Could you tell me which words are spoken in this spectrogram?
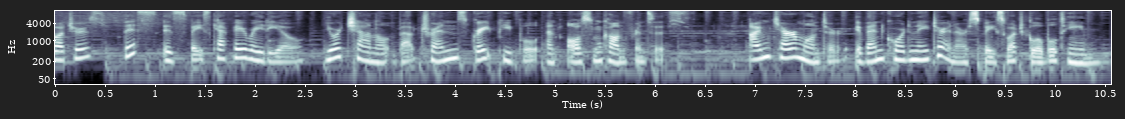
Watchers. This is Space Cafe Radio, your channel about trends, great people, and awesome conferences. I'm Chiara Moenter, event coordinator in our Spacewatch Global team.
